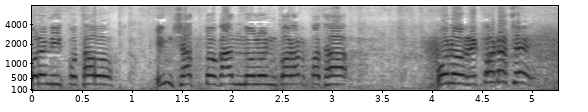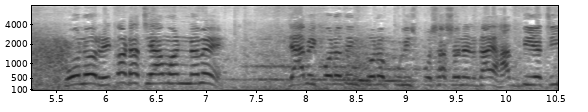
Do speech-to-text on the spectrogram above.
বলেনি কোথাও। হিংসাত্মক আন্দোলন করার কথা কোন রেকর্ড আছে? কোন রেকর্ড আছে আমার নামে? যে আমি কোনোদিন কোনো পুলিশ প্রশাসনের গায়ে হাত দিয়েছি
